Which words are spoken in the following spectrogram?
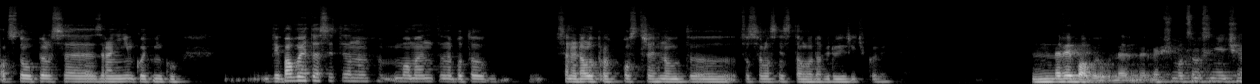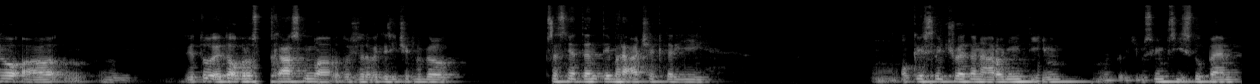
odstoupil se zraněním kotníku. Vybavujete si ten moment, nebo to se nedalo postřehnout, co se vlastně stalo Davidu Jiříčkovi? Nevybavuju, ne, ne, nevšiml jsem si ničeho a mm, je to, je to obrovská smůla, protože David Jiříček by byl přesně ten typ hráče, který mm, okysličuje ten národní tým tím svým přístupem,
